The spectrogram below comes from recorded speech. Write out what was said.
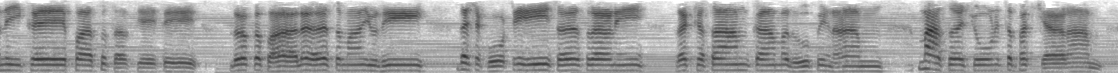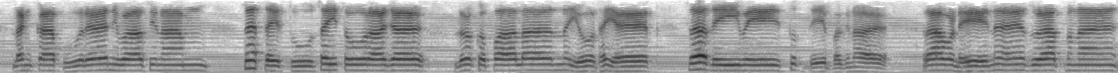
अनेके पासु तस्येते लोकपालः समायुधि दशकोटिसहस्राणि रक्षसां कामरूपिणाम् मास लङ्कापुरनिवासिनाम्। सतैस्तु सहितो राजा लोकपालान् योधयत्। स दैवे स्तुते भग्न रावणेन दुरात्मना।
